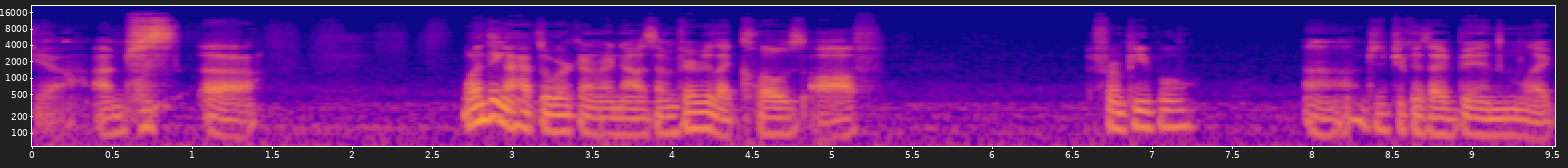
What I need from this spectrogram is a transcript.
yeah i'm just uh one thing I have to work on right now is I'm very like closed off from people. Um, just because I've been like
